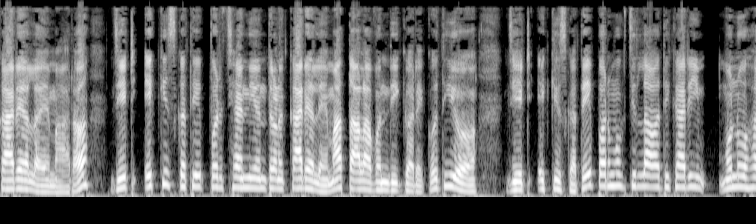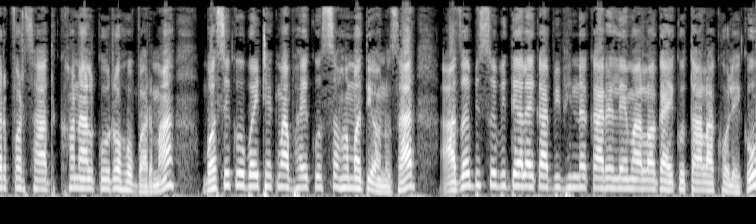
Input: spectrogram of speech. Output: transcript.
कार्यालयमा र जेठ एक्कीस गते परीक्षा नियन्त्रण कार्यालयमा तालाबन्दी गरेको थियो। जेठ एक्कीस गते प्रमुख जिल्ला अधिकारी मनोहर प्रसाद खनाल को रोहोबरमा बसेको बैठकमा भएको सहमति अनुसार आज विश्वविद्यालयका विभिन्न कार्यालयमा लगाएको ताला खोलेको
